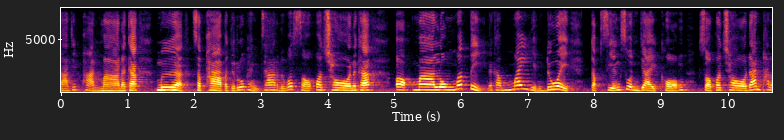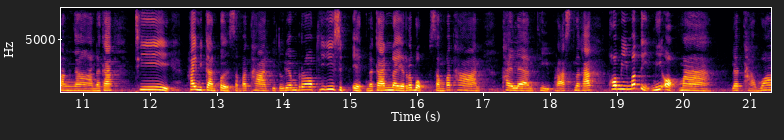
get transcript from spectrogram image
ดาห์ที่ผ่านมานะคะ เมื่อสภาปฏิรูปแห่งชาติ หรือว่าสปชนะคะ ออกมาลงมตินะคะไม่เห็นด้วยกับเสียงส่วนใหญ่ของสปชด้านพลังงานนะคะ ที่ให้มีการเปิดสัมปทานปิโตรเลียมรอบที่ 21 นะคะในระบบสัมปทาน Thailand T Plus นะคะพอมีมตินี้ออกมา และถามว่า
